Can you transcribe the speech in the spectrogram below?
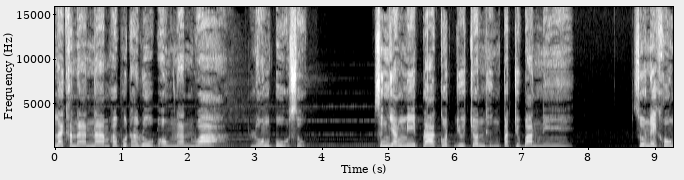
และขนานนามพระพุทธรูปองค์นั้นว่า หลวงปู่สุข ซึ่งยังมีปรากฏอยู่จนถึงปัจจุบันนี้ ส่วนไอ้คง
